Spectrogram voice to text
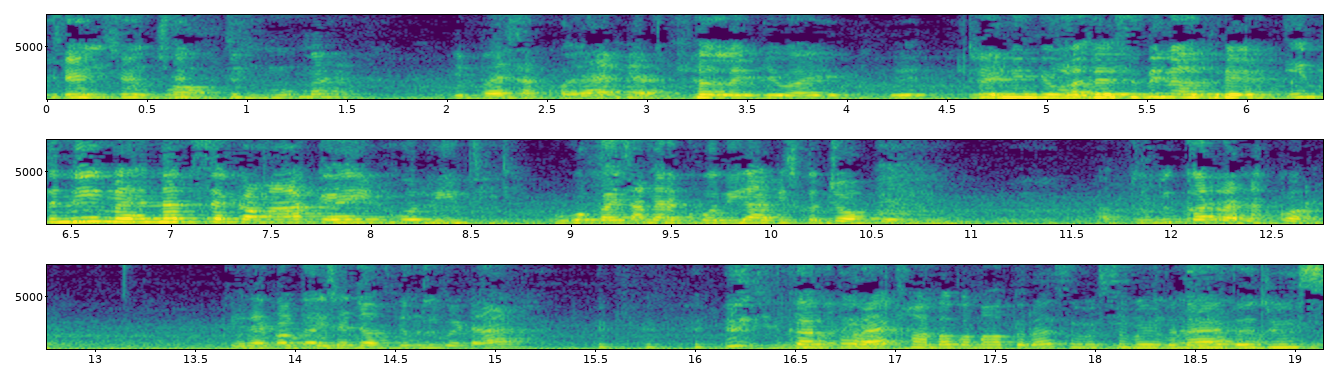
इसको इसको जॉब दी हूँ मैं। ये पैसा खोया है मेरा? हालाँकि भाई ट्रेनिंग के बाद ऐसे दिन आते हैं। इतनी मेहनत से कमा के इनको दी थी। वो पैसा मेरा खो दिया अब इसको जॉब दे दी अब तू भी कर रहा ना कर। तेरा कल तो ऐसे जॉब दूँगी बेटा। कर तो रहा है खाना बना तो रहा है सुबह सुबह बनाया तो जूस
